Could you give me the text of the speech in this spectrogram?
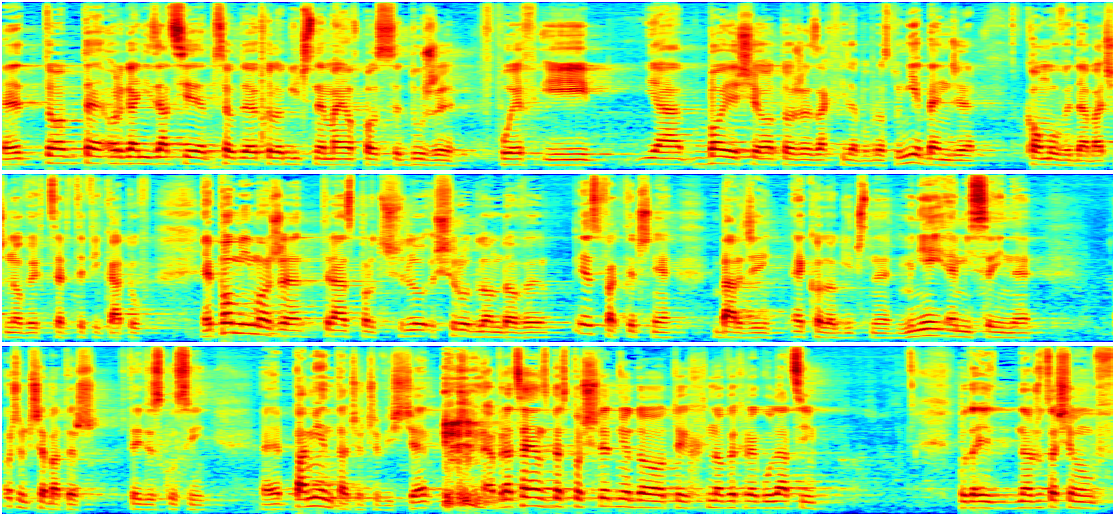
e, to te organizacje pseudoekologiczne mają w Polsce duży wpływ i ja boję się o to, że za chwilę po prostu nie będzie komu wydawać nowych certyfikatów, e, pomimo że transport śródlądowy jest faktycznie bardziej ekologiczny, mniej emisyjny, o czym trzeba też w tej dyskusji e, pamiętać oczywiście. A wracając bezpośrednio do tych nowych regulacji, Tutaj narzuca się w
